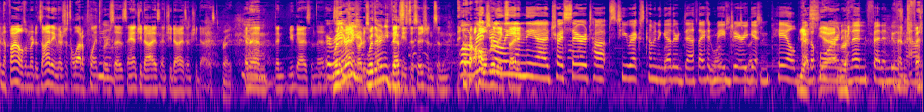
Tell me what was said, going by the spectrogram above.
in the files when we're designing, there's just a lot of points where it says, "And she dies, and she dies, and she dies." right. And then then you guys and then Were there any- artists were there any make deaths- these decisions and they Well, were all really originally exciting. in the uh, Triceratops T Rex coming together death, I had Two made Gerry two get impaled Yes. by the Yeah, horn right. and then fed into his Then mouth. fed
